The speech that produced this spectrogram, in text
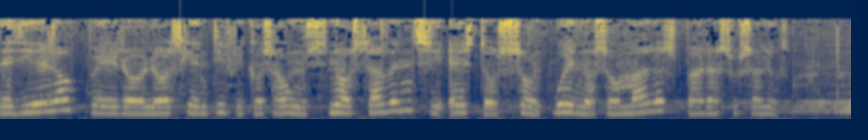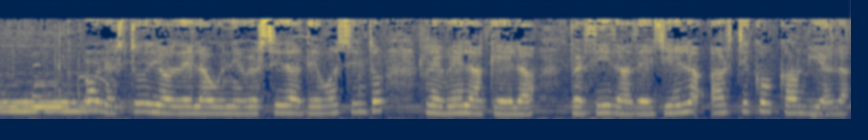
deshielo, pero los científicos aún no saben si estos son buenos o malos para su salud. Un estudio de la Universidad de Washington revela que la pérdida de hielo ártico cambia la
